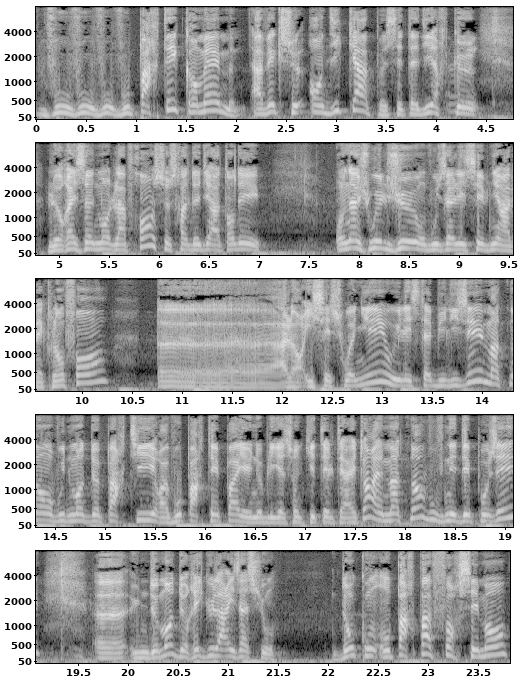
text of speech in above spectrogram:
vous, vous, vous, vous partez quand même avec ce handicap, c'est-à-dire que le raisonnement de la France, ce sera de dire, attendez, on a joué le jeu, on vous a laissé venir avec l'enfant, euh, alors, il s'est soigné ou il est stabilisé. Maintenant, on vous demande de partir. Vous partez pas. Il y a une obligation de quitter le territoire. Et maintenant, vous venez déposer euh, une demande de régularisation. Donc, on, on part pas forcément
